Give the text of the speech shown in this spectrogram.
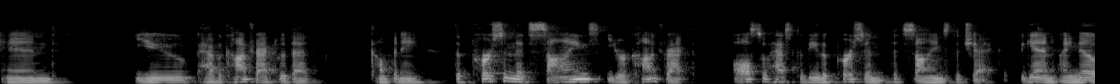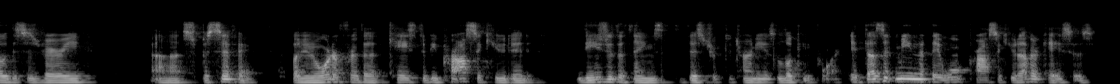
and you have a contract with that company, the person that signs your contract also has to be the person that signs the check. Again, I know this is very uh, specific, but in order for the case to be prosecuted, these are the things the district attorney is looking for. It doesn't mean that they won't prosecute other cases,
